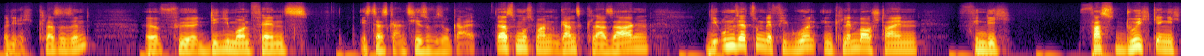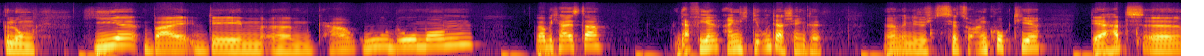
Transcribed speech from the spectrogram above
weil die echt klasse sind. Äh, für Digimon-Fans ist das Ganze hier sowieso geil. Das muss man ganz klar sagen. Die Umsetzung der Figuren in Klemmbausteinen finde ich fast durchgängig gelungen. Hier bei dem ähm, Garudomon, glaube ich, heißt er, da fehlen eigentlich die Unterschenkel. Ja, wenn ihr euch das jetzt so anguckt hier, der hat, äh,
